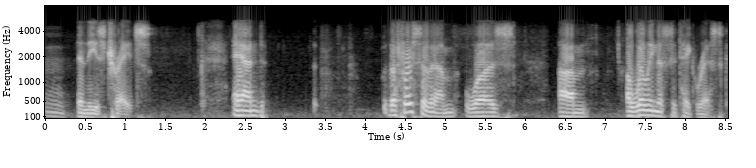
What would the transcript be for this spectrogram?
mm. in these traits. And the first of them was um, a willingness to take risk.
